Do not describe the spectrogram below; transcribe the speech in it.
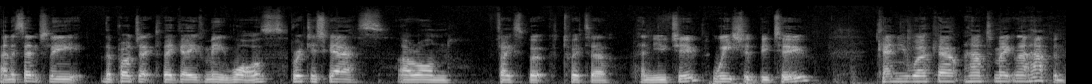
And essentially, the project they gave me was British Gas are on Facebook, Twitter, and YouTube. We should be too. Can you work out how to make that happen?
